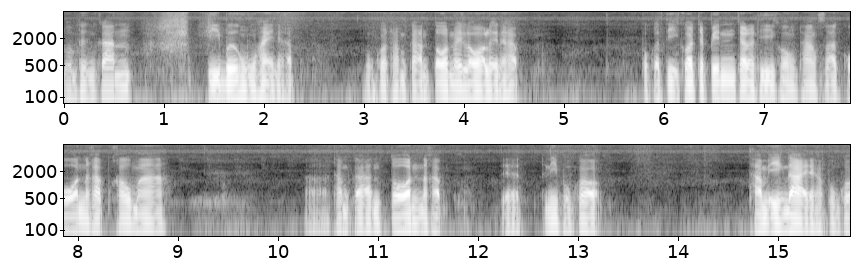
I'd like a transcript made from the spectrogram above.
รวมถึงการตีเบอร์หูให้นะครับ ผมก็ทำการตอนไว้รอเลยนะครับ ปกติก็จะเป็นเจ้าหน้าที่ของทางสากลนะครับ เข้ามาเอ่อทำการตอนนะครับ แต่อันนี้ผมก็ทำเองได้นะครับ ผมก็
